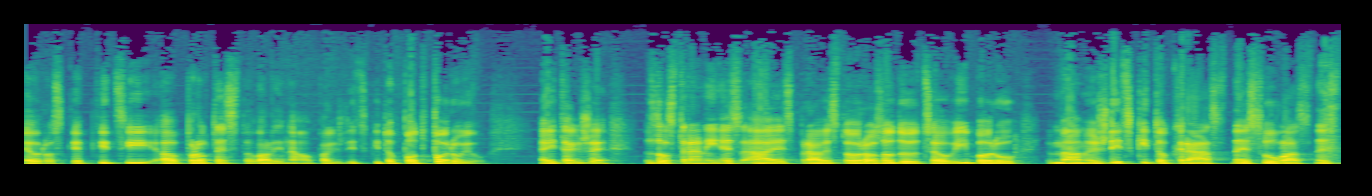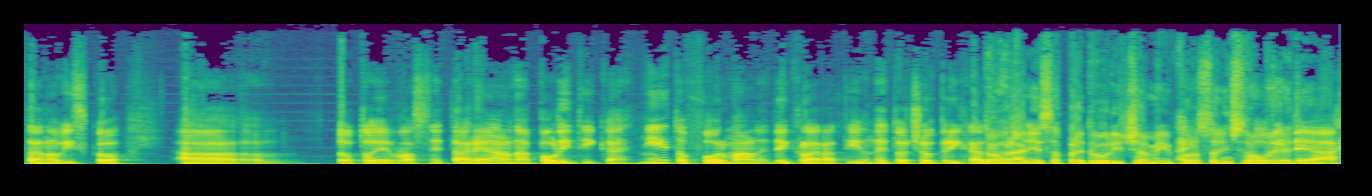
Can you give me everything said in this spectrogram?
euroskeptici, e, protestovali, naopak vždycky to podporujú. Hej, takže zo strany SAS, práve z toho rozhodujúceho výboru, máme vždycky to krásne súhlasné stanovisko a toto je vlastne tá reálna politika. Nie je to formálne, deklaratívne, to, čo prichádza... To hranie sa pred voličami prostredníctvom vo videách.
